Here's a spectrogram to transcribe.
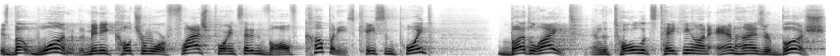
is but one of the many culture war flashpoints that involve companies. Case in point, Bud Light and the toll it's taking on Anheuser-Busch.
